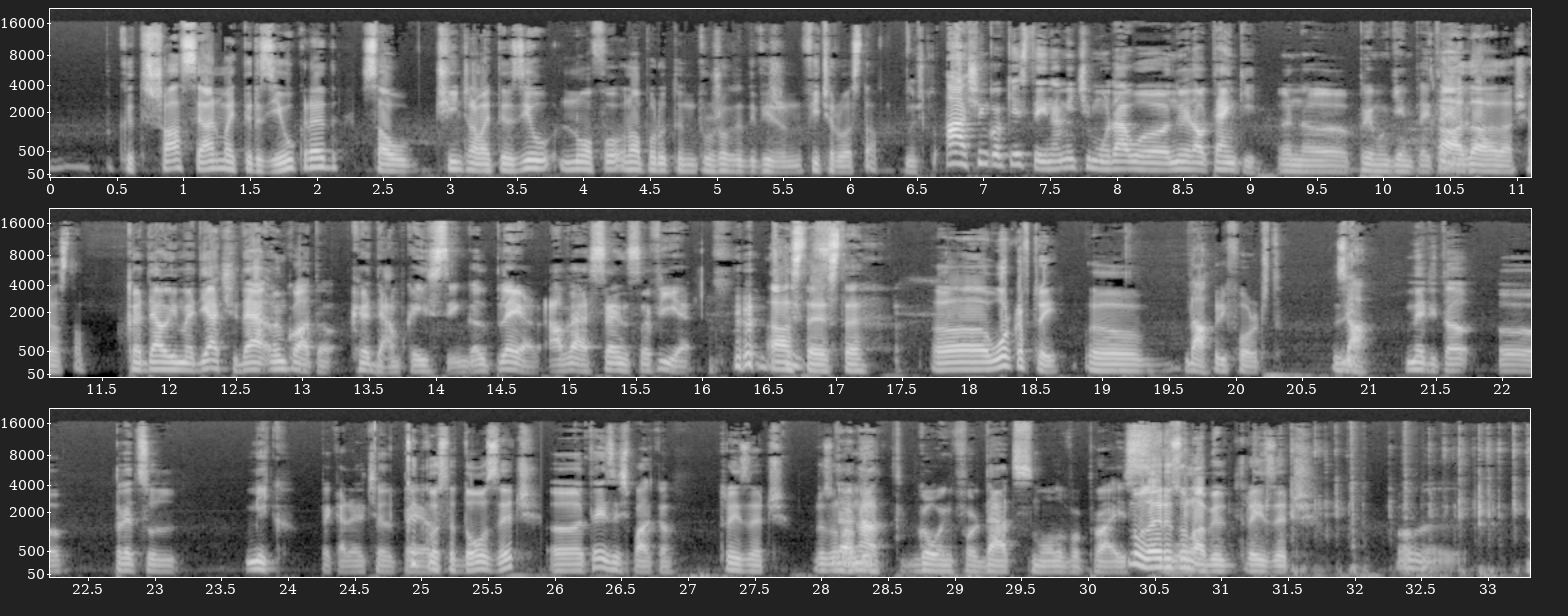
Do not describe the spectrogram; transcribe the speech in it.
cât șase ani mai târziu, cred, sau cinci ani mai târziu, nu a, f- nu a apărut într-un joc de Division feature-ul ăsta. nu știu. A, și încă o chestie, inamicii murau, uh, nu erau tanky în uh, primul gameplay Ah, trailer. da, da, și asta. Cădeau imediat și de-aia încă o dată credeam că e single player, avea sens să fie. Asta este. Uh, Warcraft 3, uh, Da, Reforged. Zi. da, merită uh, prețul mic pe care îl cer pe Cât el. costă? 20? Uh, 30 parcă. 30. They're Rezonabil. not going for that small of a price. Nu, dar e rezonabil 30. Uh,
